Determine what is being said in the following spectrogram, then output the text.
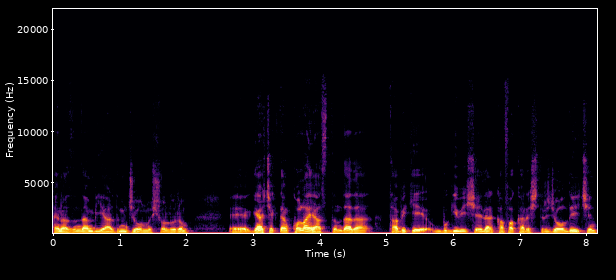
En azından bir yardımcı olmuş olurum. E, gerçekten kolay aslında da tabii ki bu gibi şeyler kafa karıştırıcı olduğu için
